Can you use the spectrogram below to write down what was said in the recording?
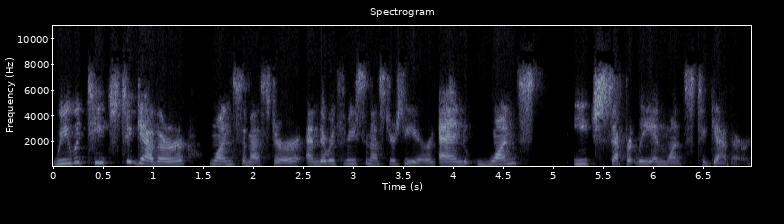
We would teach together one semester, and there were three semesters a year, and once each separately and once together.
